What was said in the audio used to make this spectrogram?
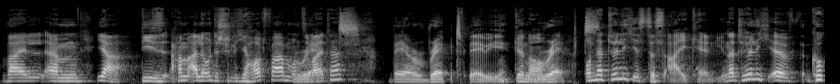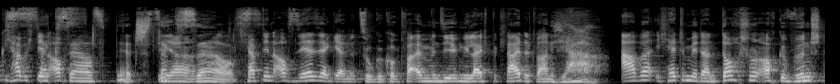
Weil, ähm, ja, die haben alle unterschiedliche Hautfarben und so weiter. They're ripped, baby. Genau. Ripped. Und natürlich ist das Eye Candy. Natürlich, äh, guck, ich habe ich den Sex auch. sells, bitch. Sex Ja, sells. ich habe den auch sehr, sehr gerne zugeguckt, vor allem wenn sie irgendwie leicht bekleidet waren. Ja. Aber ich hätte mir dann doch schon auch gewünscht,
